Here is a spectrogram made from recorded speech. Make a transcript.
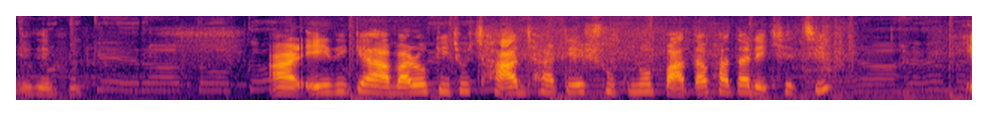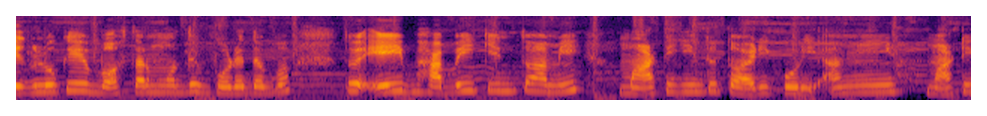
এই দেখুন। আর এইদিকে আবারও কিছু ছাদ ঝাঁটিয়ে শুকনো পাতা ফাতা রেখেছি। এগুলোকে বস্তার মধ্যে ভরে দেব। তো এইভাবেই কিন্তু আমি মাটি কিন্তু তৈরি করি। আমি মাটি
